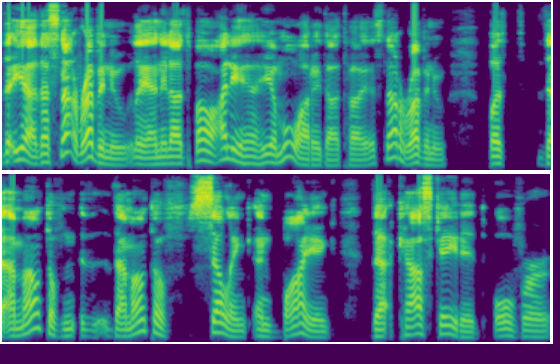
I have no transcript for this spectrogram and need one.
th- yeah, that's not revenue. يعني لا تباوع عليها هي مو واردات هاي. It's not a revenue, but the amount of the amount of selling and buying that cascaded over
